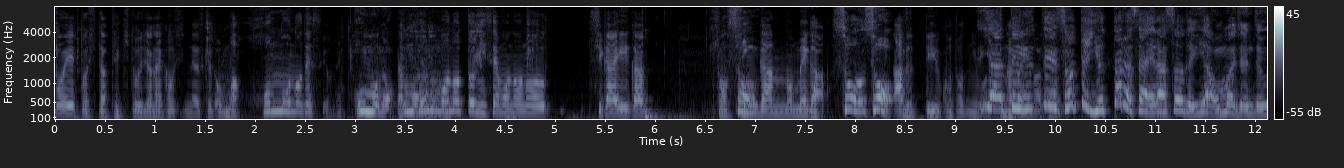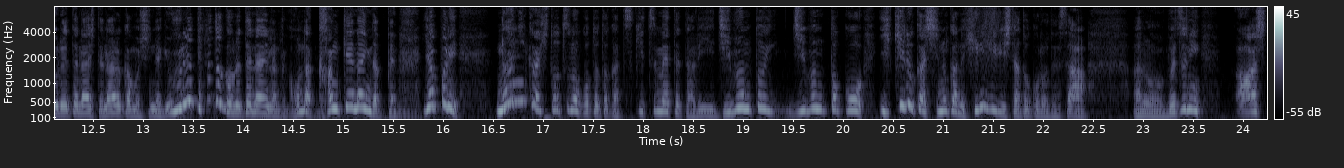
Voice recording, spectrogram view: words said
例えとしては適当じゃないかもしれないですけど、うん。まあ本物ですよね。本物。本物と偽物の違いがその心眼の目がそうそう。あるっていうことにもいつなやって言ってそうやって言ったらさ偉そうで「いやお前全然売れてないし」ってなるかもしれないけど売れてるとか売れてないなんてこんなの関係ないんだって。やっぱり何か一つのこととか突き詰めてたり自分と自分とこう生きるか死ぬかのヒリヒリしたところでさあの別に明日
